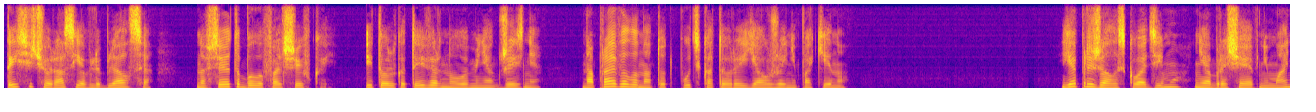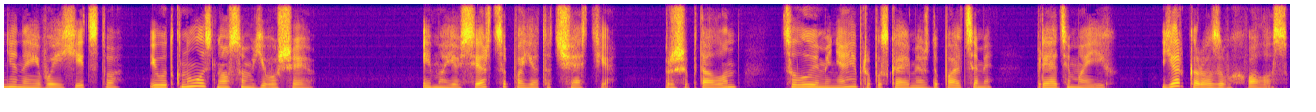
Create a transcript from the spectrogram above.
Тысячу раз я влюблялся, но все это было фальшивкой. И только ты вернула меня к жизни, направила на тот путь, который я уже не покину. Я прижалась к Вадиму, не обращая внимания на его ехидство, и уткнулась носом в его шею. «И моё сердце поёт от счастья», — прошептал он, целуя меня и пропуская между пальцами пряди моих ярко-розовых волос.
